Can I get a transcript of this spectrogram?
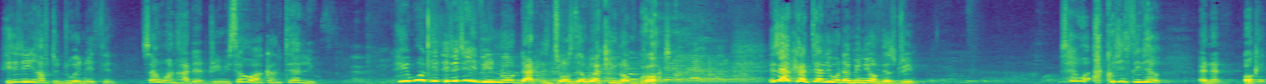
He didn't have to do anything. Someone had a dream. He said, Oh, I can tell you. He, he didn't even know that it was the working of God. He said, I can tell you what the meaning of this dream. He said, well, I couldn't sleep. there." And then, okay,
